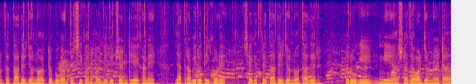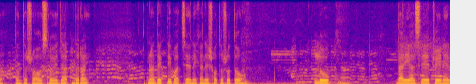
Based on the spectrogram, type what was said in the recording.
অর্থাৎ তাদের জন্য একটা ভোগান্তির শিকার হয় যদি ট্রেনটি এখানে যাত্রা বিরতি করে। সেক্ষেত্রে তাদের জন্য তাদের রুগী নিয়ে আসা যাওয়ার জন্য এটা অত্যন্ত সহজ হয়ে যা, দাঁড়ায়। আপনারা দেখতেই পাচ্ছেন এখানে শত শত লোক দাঁড়িয়ে আছে। ট্রেনের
